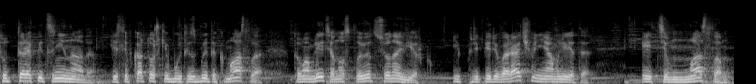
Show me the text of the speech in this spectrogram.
Тут торопиться не надо. Если в картошке будет избыток масла, то в омлете оно всплывет все наверх. И при переворачивании омлета этим маслом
